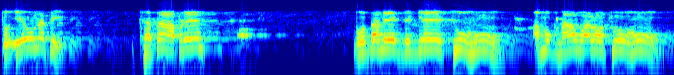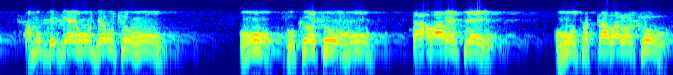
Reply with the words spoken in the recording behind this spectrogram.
તો એવું નથી. છતાં આપણે પોતાને એક જગ્યાએ છું હું. અમુક નામ વાળો છું હું. અમુક જગ્યાએ હું જઉં છું હું. હું ભૂખ્યો છું હું. તાવ આવે છે. હું સત્તા વાળો છું.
